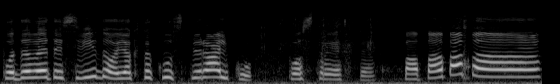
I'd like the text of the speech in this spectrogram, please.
подивитись відео, як таку спіральку постригти. Па-па-па-па!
